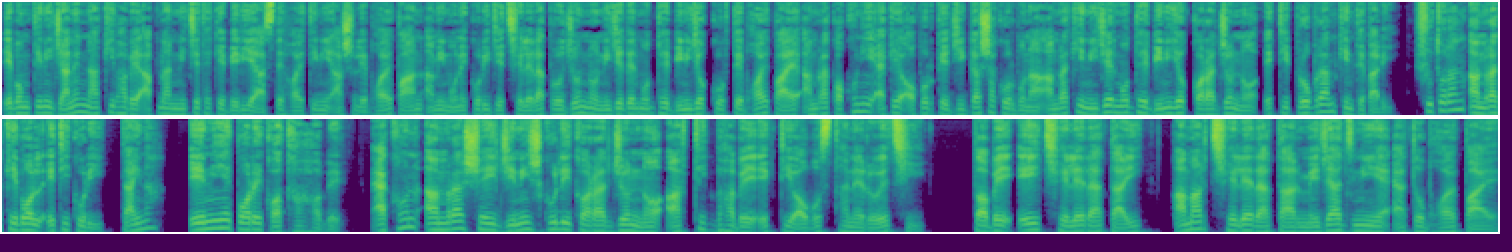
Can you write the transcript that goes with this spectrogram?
এবং তিনি জানেন না কীভাবে আপনার নিচে থেকে বেরিয়ে আসতে হয়। তিনি আসলে ভয় পান। আমি মনে করি যে ছেলেরা প্রজন্য নিজেদের মধ্যে বিনিয়োগ করতে ভয় পায়। আমরা কখনই একে অপরকে জিজ্ঞাসা করব না। আমরা কি নিজের মধ্যে বিনিয়োগ করার জন্য একটি প্রোগ্রাম কিনতে পারি? সুতরাং আমরা কেবল এটি করি, তাই না? এ নিয়ে পরে কথা হবে। এখন আমরা সেই জিনিসগুলি করার জন্য আর্থিকভাবে একটি অবস্থানে রয়েছি। তবে এই ছেলেরা তাই। আমার ছেলেরা তার মেজাজ নিয়ে এত ভয় পায়।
